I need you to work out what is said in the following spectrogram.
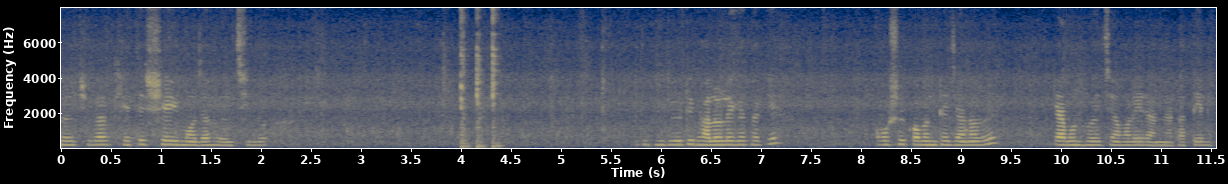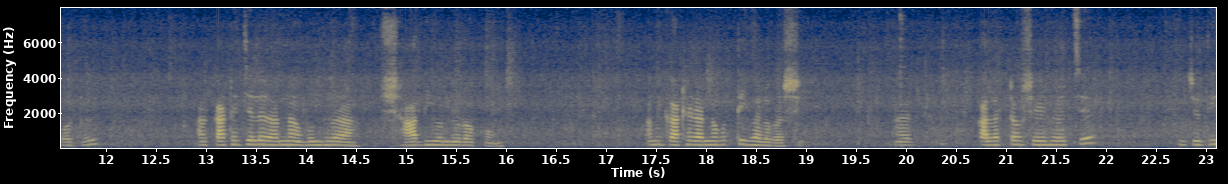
হয়েছিল আর খেতে সেই মজা হয়েছিল। ভিডিওটি ভালো লেগে থাকে, অবশ্যই কমেন্টে জানাবে। কেমন হয়েছে আমার এই রান্নাটা? তেল, পটল আর কাঠের জেলে রান্না? বন্ধুরা, স্বাদই অন্যরকম। আমি কাঠে রান্না করতেই ভালোবাসি। আর কালারটাও সেই হয়েছে। যদি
